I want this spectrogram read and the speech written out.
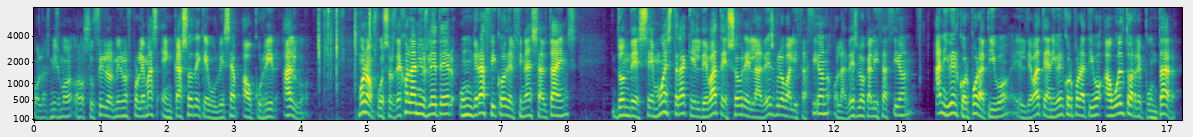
o, los mismos, sufrir los mismos problemas en caso de que volviese a ocurrir algo. Bueno, pues os dejo en la newsletter un gráfico del Financial Times donde se muestra que el debate sobre la desglobalización o la deslocalización a nivel corporativo, el debate a nivel corporativo ha vuelto a repuntar.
